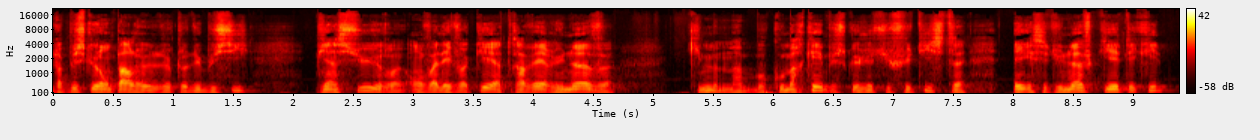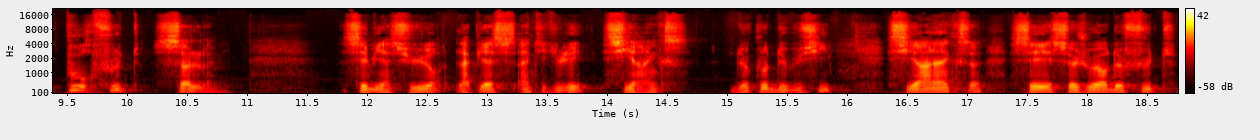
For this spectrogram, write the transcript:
Alors puisque l'on parle de Claude Debussy, bien sûr, on va l'évoquer à travers une œuvre qui m'a beaucoup marqué puisque je suis flûtiste et c'est une œuvre qui est écrite pour flûte seule. C'est bien sûr la pièce intitulée Syrinx de Claude Debussy. Syrinx, c'est ce joueur de flûte,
